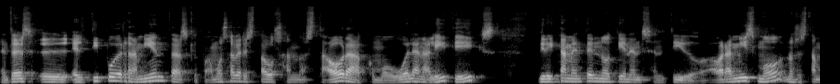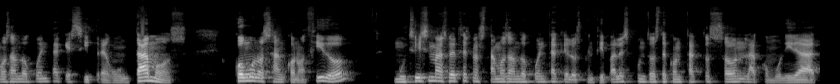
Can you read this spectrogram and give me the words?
Entonces, el, tipo de herramientas que podemos haber estado usando hasta ahora, como Google Analytics, directamente no tienen sentido. Ahora mismo nos estamos dando cuenta que si preguntamos cómo nos han conocido, muchísimas veces nos estamos dando cuenta que los principales puntos de contacto son la comunidad,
